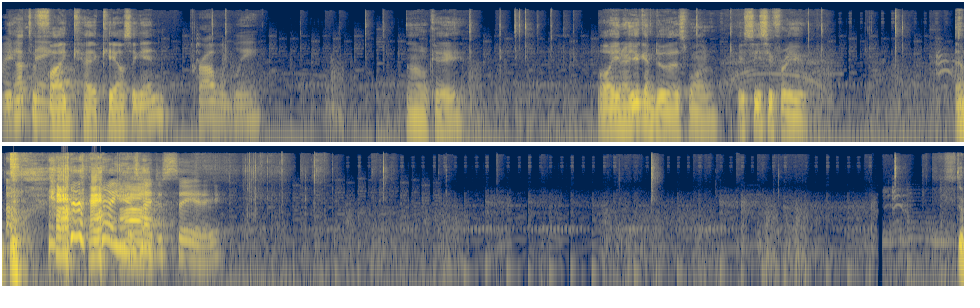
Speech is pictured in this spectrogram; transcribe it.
We have to fight KAOS again? Probably. Okay. Well, you know, you can do this one. It's easy for you. And you just had to say it, eh?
